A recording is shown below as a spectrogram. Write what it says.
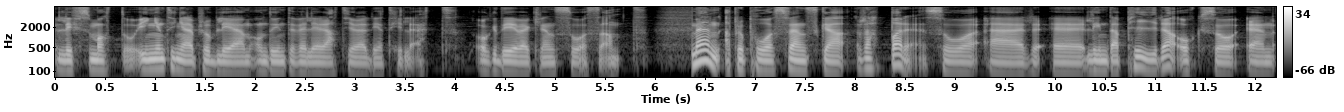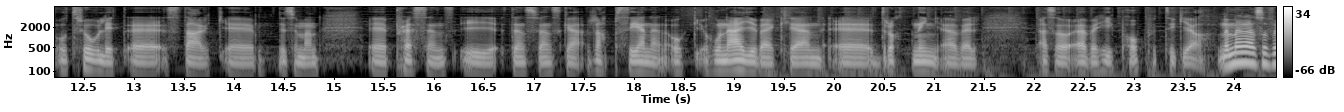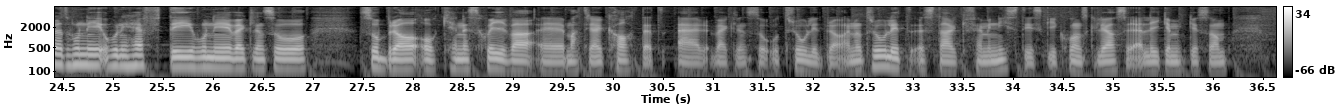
livsmotto. Ingenting är problem om du inte väljer att göra det till ett. Och det är verkligen så sant. Men apropå svenska rappare så är eh, Linda Pira också en otroligt eh, stark, eh, hur säger man, eh, presence i den svenska rapscenen och hon är ju verkligen eh, drottning över Alltså över hiphop tycker jag. Nej men alltså för att hon är, hon är häftig, hon är verkligen så, så bra och hennes skiva eh, Matriarkatet är verkligen så otroligt bra. En otroligt eh, stark feministisk ikon skulle jag säga, lika mycket som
